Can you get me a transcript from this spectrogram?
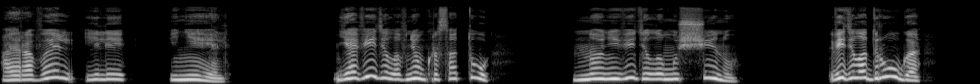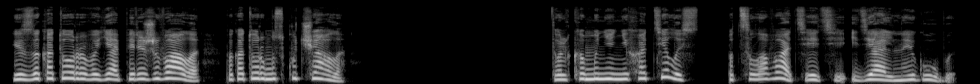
Айравель или Иниэль. Я видела в нем красоту, но не видела мужчину. Видела друга, из-за которого я переживала, по которому скучала. Только мне не хотелось поцеловать эти идеальные губы.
